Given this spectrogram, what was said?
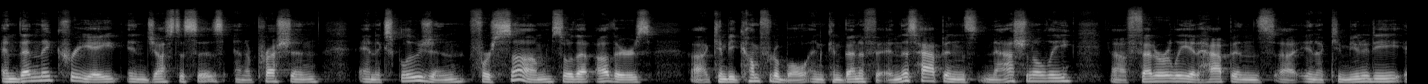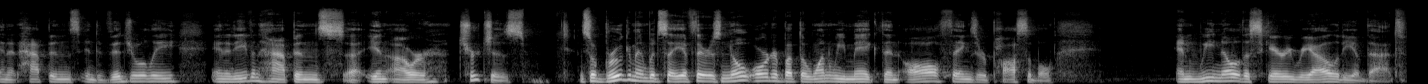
And then they create injustices and oppression and exclusion for some so that others. Uh, can be comfortable and can benefit. And this happens nationally, uh, federally, it happens uh, in a community, and it happens individually, and it even happens uh, in our churches. And so Brueggemann would say if there is no order but the one we make, then all things are possible. And we know the scary reality of that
